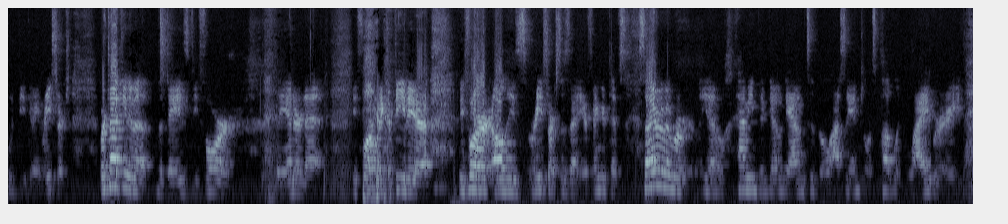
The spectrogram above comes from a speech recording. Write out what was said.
would be doing research, we're talking about the days before the internet, before Wikipedia, before all these resources at your fingertips. So I remember, you know, having to go down to the Los Angeles Public Library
